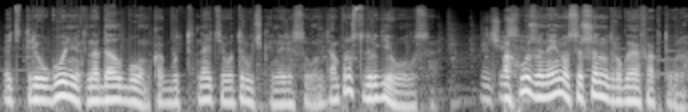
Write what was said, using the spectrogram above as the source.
знаете, треугольник над лбом, как будто, знаете, вот ручкой нарисован. Там просто другие волосы. Ничего. Похожие на но совершенно другая фактура.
